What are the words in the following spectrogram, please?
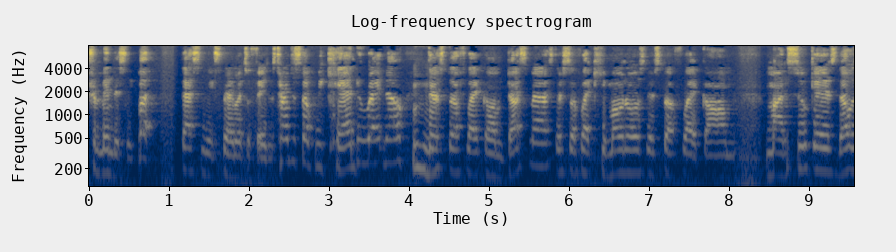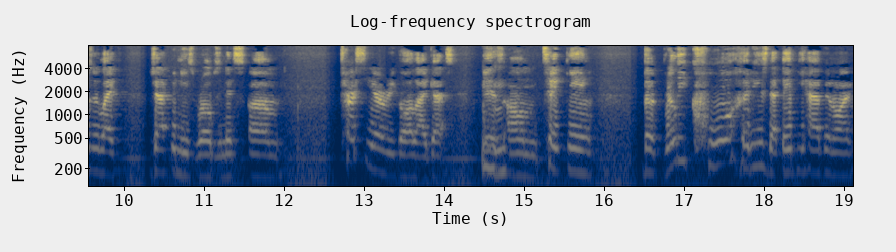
tremendously. But that's in the experimental phase. In terms of stuff we can do right now, there's stuff like um, dust masks, there's stuff like kimonos, there's stuff like um, mansukes. Those are like Japanese robes, and it's um, tertiary goal, I guess, is um, taking the really cool hoodies that they be having on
